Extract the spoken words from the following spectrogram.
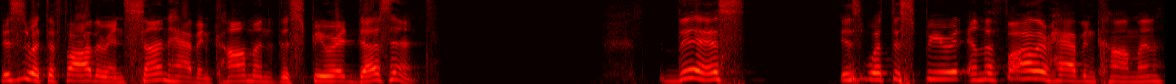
This is what the Father and Son have in common that the Spirit doesn't. This is what the Spirit and the Father have in common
